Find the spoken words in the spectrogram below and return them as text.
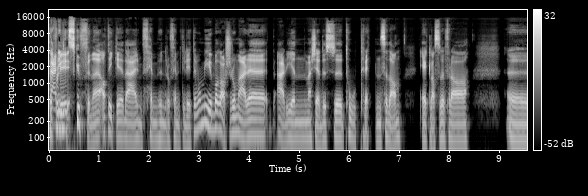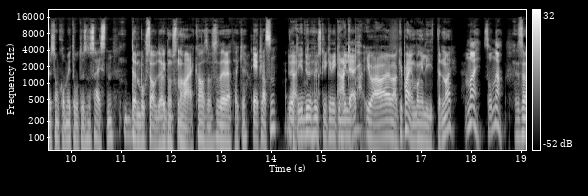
Det er fordi, litt skuffende at ikke det er 550 liter. Hvor mye bagasjerom er det, er det i en Mercedes eh, 213 sedan E-klasse fra Uh, som kom i 2016? den bokstavdiagnosen har jeg ikke, altså, så det vet jeg ikke. E-klassen? Du, du husker ikke hvilken bil det er? jo, jeg har ikke peiling på hvor mange liter den har. Nei, sånn ja. Så,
